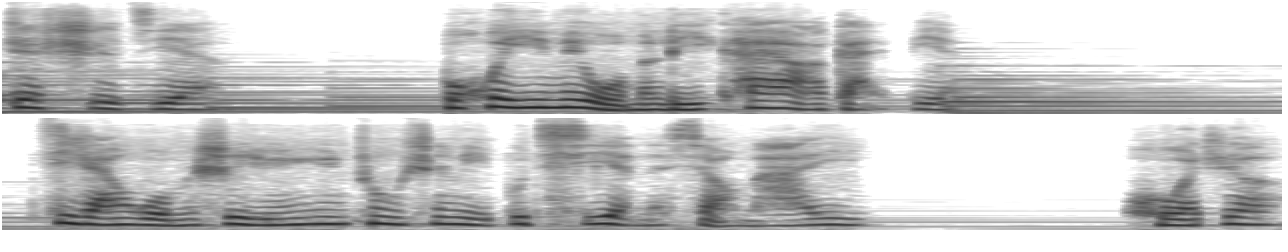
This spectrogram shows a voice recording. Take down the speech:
这世界不会因为我们离开而改变。既然我们是芸芸众生里不起眼的小蚂蚁，活着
